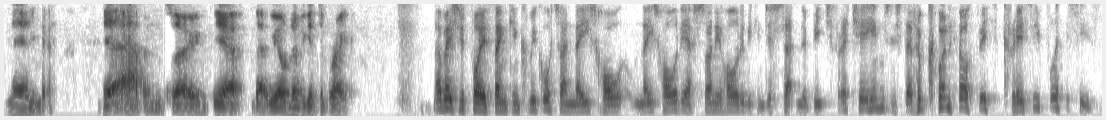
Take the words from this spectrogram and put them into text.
and then yeah. that happened. So yeah, that we'll never get to break. I bet she's probably thinking, can we go to a nice hol- nice holiday, a sunny holiday? We can just sit on the beach for a change instead of going to all these crazy places.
